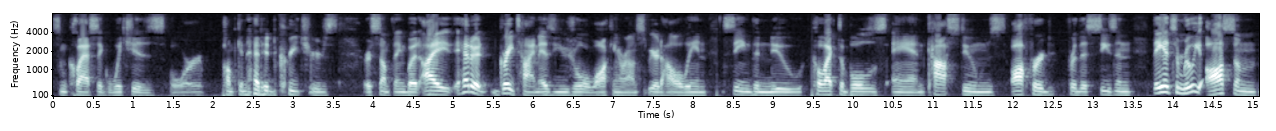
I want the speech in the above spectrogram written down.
some classic witches or pumpkin headed creatures or something. But I had a great time, as usual, walking around Spirit Halloween, seeing the new collectibles and costumes offered for this season. They had some really awesome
